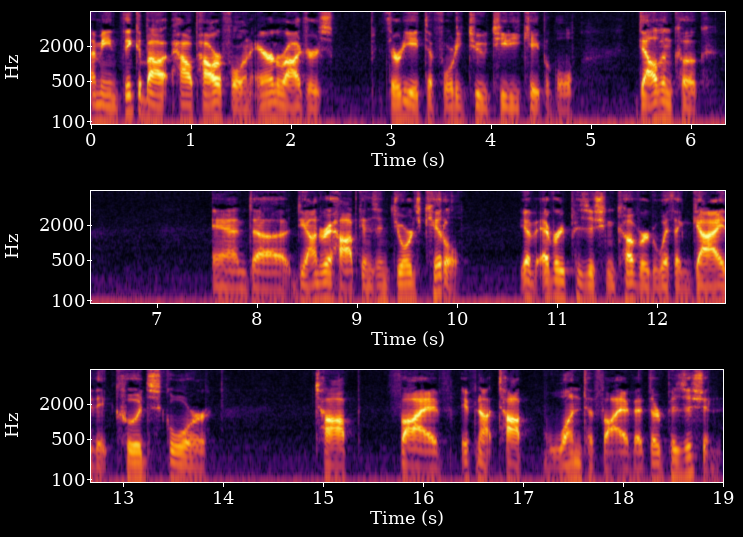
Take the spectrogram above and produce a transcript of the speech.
I mean, think about how powerful an Aaron Rodgers, 38 to 42 TD capable, Dalvin Cook, and uh, DeAndre Hopkins and George Kittle. You have every position covered with a guy that could score top five, if not top one to five at their position.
